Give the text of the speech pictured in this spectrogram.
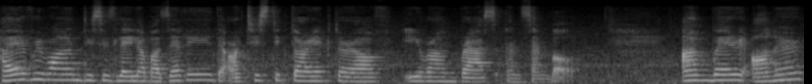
Hi everyone, this is Leila Bazeghi, the artistic director of Iran Brass Ensemble. I'm very honored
